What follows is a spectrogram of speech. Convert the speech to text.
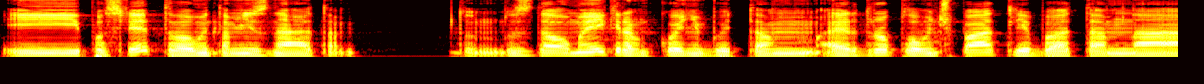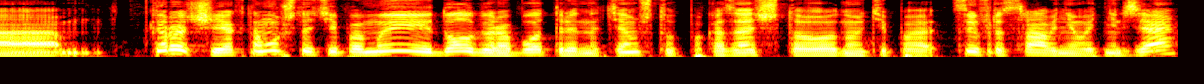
И после этого мы там, не знаю, там, с DAO-мейкером какой-нибудь там airdrop launchpad, либо там на... Короче, я к тому, что, типа, мы долго работали над тем, чтобы показать, что, ну, типа, цифры сравнивать нельзя,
